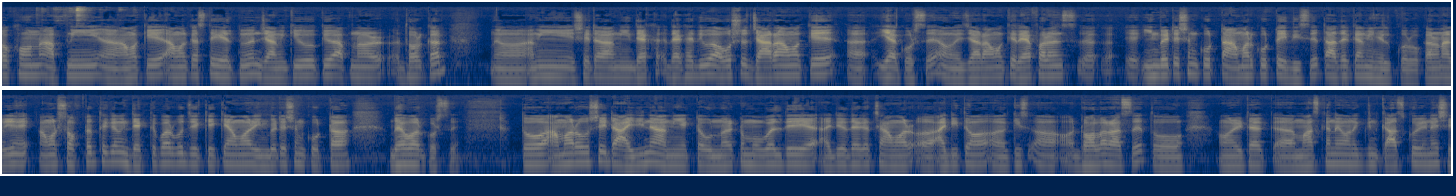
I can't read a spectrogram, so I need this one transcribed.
তখন আপনি আমাকে আমার কাছ থেকে হেল্প নেবেন যে আমি কেউ কেউ আপনার দরকার। আমি সেটা আমি দেখা দেখা দিব। অবশ্য যারা আমাকে ইয়া করছে যারা আমাকে রেফারেন্স ইনভাইটেশন কোডটা আমার কোডটাই দিছে, তাদেরকে আমি হেল্প করব। কারণ আমি, আমার সফটওয়্যার থেকে আমি দেখতে পারব যে কে কে আমার ইনভাইটেশন কোডটা ব্যবহার করছে। তো আমার অবশ্যই এটা আইডি না, আমি একটা অন্য একটা মোবাইল দিয়ে আইডি দেখাচ্ছে। আমার আইডিতে কিছু ডলার আছে, তো আমার এটা মাঝখানে অনেকদিন কাজ করি নাই, সে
